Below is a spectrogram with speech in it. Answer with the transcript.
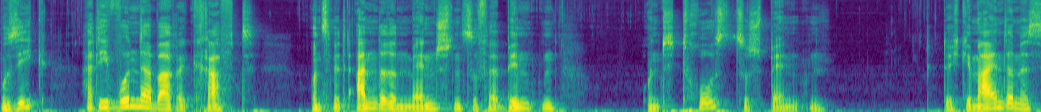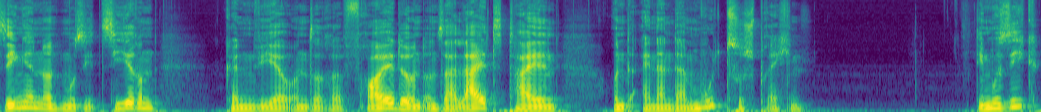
Musik hat die wunderbare Kraft, uns mit anderen Menschen zu verbinden und Trost zu spenden. Durch gemeinsames Singen und Musizieren können wir unsere Freude und unser Leid teilen und einander Mut zu sprechen. Die Musik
